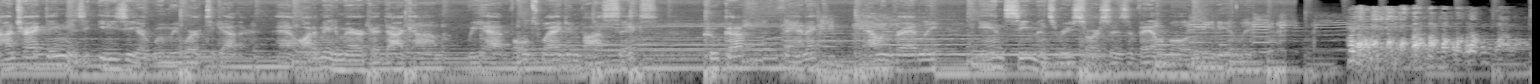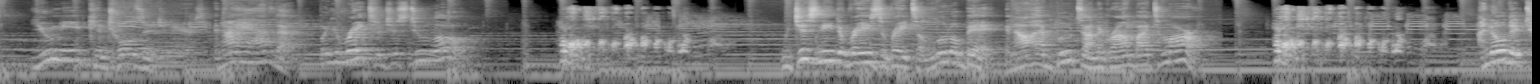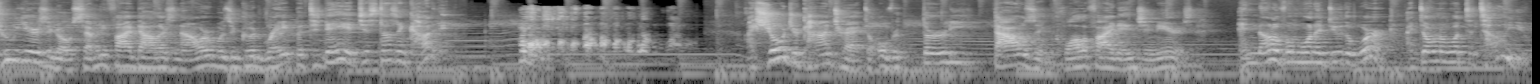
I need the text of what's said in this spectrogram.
Contracting is easier when we work together. At AutomateAmerica.com, we have Volkswagen VASS 6, KUKA, Fanuc, Allen Bradley, and Siemens resources available immediately. You need controls engineers, and I have them, but your rates are just too low. We just need to raise the rates a little bit, and I'll have boots on the ground by tomorrow. I know that two years ago, $75 an hour was a good rate, but today it just doesn't cut it. I showed your contract to over 30,000 qualified engineers, and none of them want to do the work. I don't know what to tell you.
